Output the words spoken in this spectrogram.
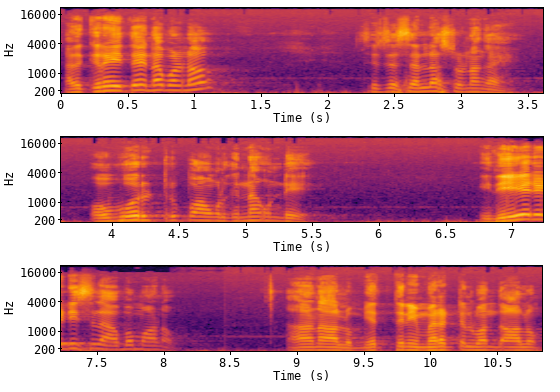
அது கிரயத்தை என்ன பண்ணணும்? சிஸ்டர் செல்லா சொன்னாங்க ஒவ்வொரு ட்ரிப்பும் அவங்களுக்கு என்ன உண்டு? இதே ரெடிஸில் அவமானம். ஆனாலும் எத்தனை மிரட்டல் வந்தாலும்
